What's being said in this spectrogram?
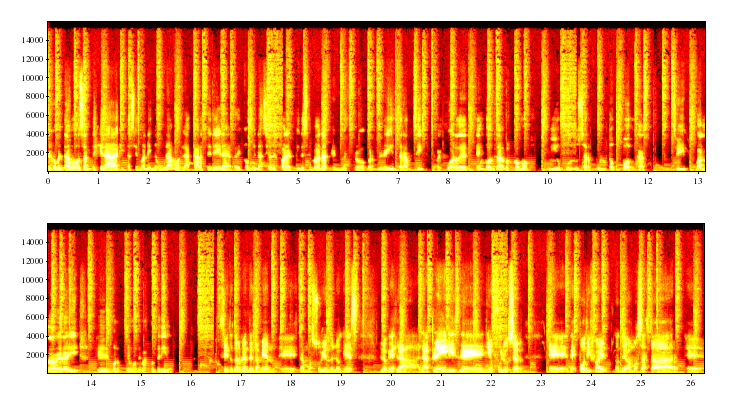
Les comentamos antes que nada que esta semana inauguramos la carterera de recomendaciones para el fin de semana en nuestro perfil de Instagram. ¿sí? Recuerden encontrarnos como newfuluser.podcast. ¿sí? Van a ver ahí que, bueno, tenemos de más contenido. Sí, totalmente. También eh, estamos subiendo lo que es lo que es la, la playlist de New Fuluser eh, de Spotify, donde vamos a estar eh,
